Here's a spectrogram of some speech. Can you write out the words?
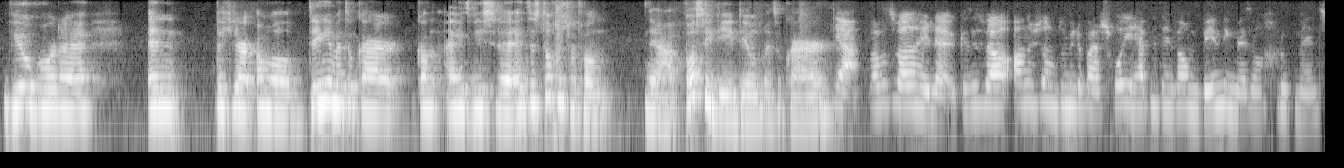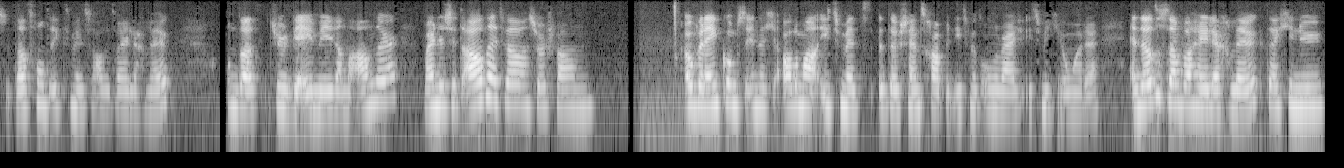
wil worden. En dat je daar allemaal dingen met elkaar kan uitwisselen. En het is toch een soort van ja, passie die je deelt met elkaar. Ja, dat is wel heel leuk. Het is wel anders dan op de middelbare school. Je hebt meteen wel een binding met een groep mensen. Dat vond ik tenminste altijd wel heel erg leuk. Omdat natuurlijk de een meer dan de ander. Maar er zit altijd wel een soort van overeenkomst in dat je allemaal iets met het docentschap en iets met onderwijs, iets met jongeren. En dat is dan wel heel erg leuk. Dat je nu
